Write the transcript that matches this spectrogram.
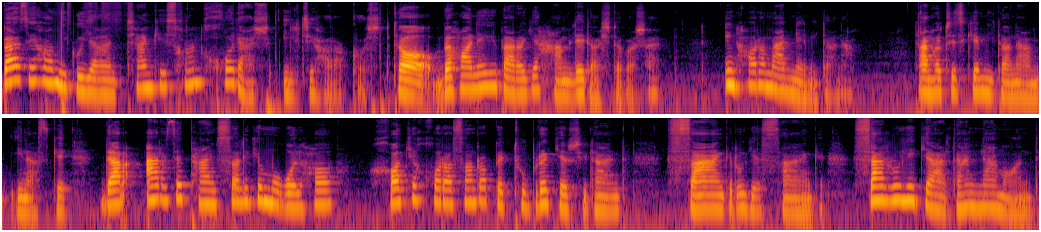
بعضی ها می‌گویند چنگیز خان خودش ایلچی ها را کشت تا بهانه برای حمله داشته باشد. اینها را من نمی‌دانم. تنها چیزی که می‌دانم این است که در عرض پنج سالی که مغول ها خاک خراسان را به توبره کشیدند سنگ روی سنگ سر روی گردن نماند.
